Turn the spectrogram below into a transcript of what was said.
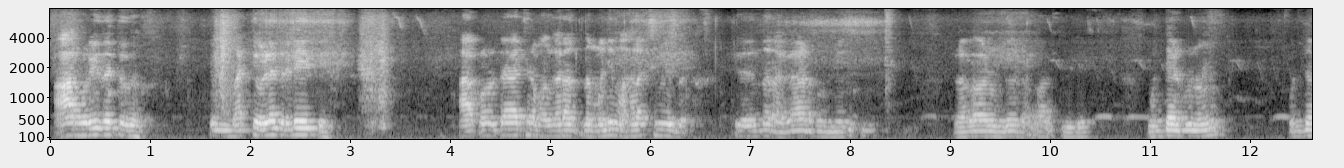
ಆರು ಅದು ನಿಮ್ಮ ಮತ್ತೆ ಒಳ್ಳೇದು ರೆಡಿ ಐತಿ ಆಕಳ ಬಂಗಾರ ಅಂತ ನಮ್ಮ ಮನೆ ಮಹಾಲಕ್ಷ್ಮಿ ಇದು ಇದರಿಂದ ರಗಾಡ್ದು ರಗಾಡ್ ಉಂಡು ರಗಾಡ್ ತಿಂದೆ ಮುದ್ದೆ ಆಡ್ಬಿಡು ನಾನು ಮುದ್ದೆ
